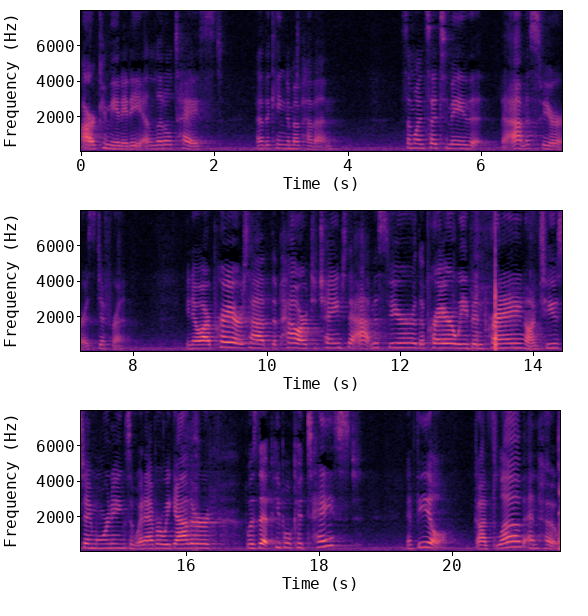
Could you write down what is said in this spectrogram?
our community a little taste of the kingdom of heaven. Someone said to me that the atmosphere is different. You know, our prayers have the power to change the atmosphere. The prayer we've been praying on Tuesday mornings and whenever we gathered was that people could taste and feel God's love and hope.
